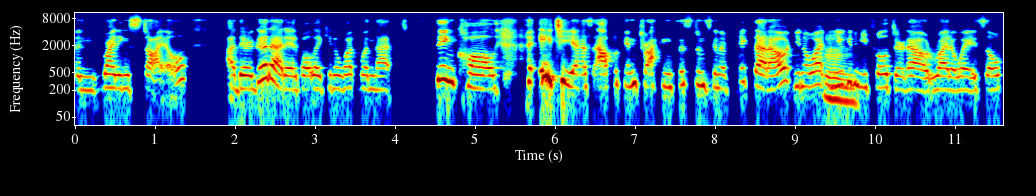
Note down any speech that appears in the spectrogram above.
and writing style. Uh, they're good at it, but like, you know what, when that thing called ATS applicant tracking system is going to pick that out, you know what, mm. you're going to be filtered out right away. So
